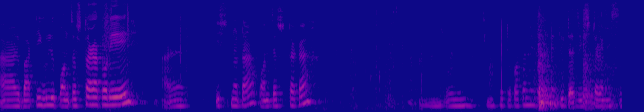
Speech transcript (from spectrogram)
আর বাটিগুলি পঞ্চাশ টাকা করে আর কৃষ্ণটা পঞ্চাশ টাকা। ওই মাকেটে কত নিল? দুইটা তিরিশ টাকা নিচে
